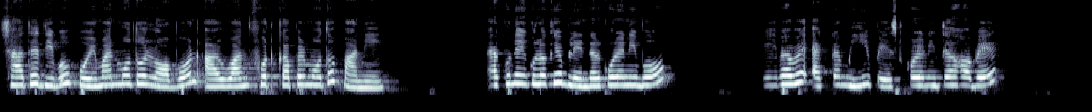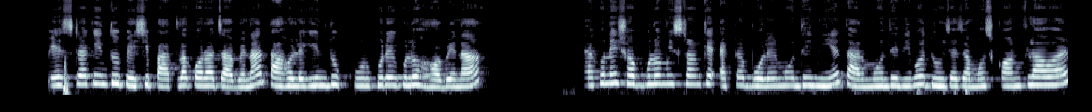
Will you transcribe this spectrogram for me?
সাথে দিব পরিমাণ মতো লবণ আর ওয়ান ফোর্থ কাপের মতো পানি। এখন এগুলোকে ব্লেন্ডার করে নিব। এইভাবে একটা মিহি পেস্ট করে নিতে হবে। পেস্টটা কিন্তু বেশি পাতলা করা যাবে না, তাহলে কিন্তু কুরকুরেগুলো হবে না। এখন এই সবগুলো মিশ্রণকে একটা বোলের মধ্যে নিয়ে তার মধ্যে দিব দুই চা চামচ কর্নফ্লাওয়ার।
